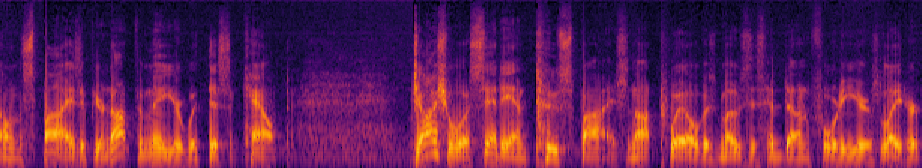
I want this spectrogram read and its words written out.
on the spies, if you're not familiar with this account, Joshua sent in two spies, not 12 as Moses had done 40 years later.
